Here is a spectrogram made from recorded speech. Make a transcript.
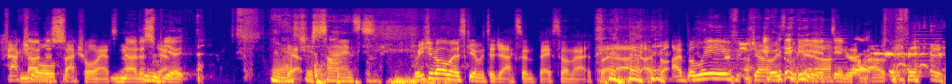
Factual, No dis- factual answer. No dispute. Yeah, it's Yeah. just science. We should almost give it to Jackson based on that. But uh, I, I believe Joe is the winner. Yeah, dead right.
